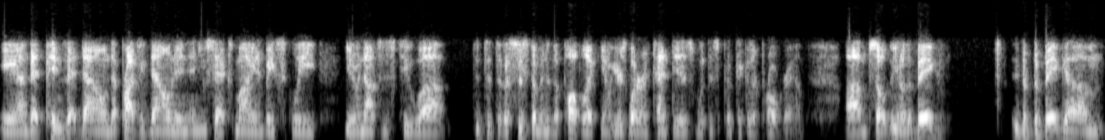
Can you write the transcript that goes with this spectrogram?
And that pins that down, that project down in, in USAC's mind and basically, you know, announces to, uh, to, to, to, the system and to the public, you know, here's what our intent is with this particular program. Um, so, you know, the big, the, the big um,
